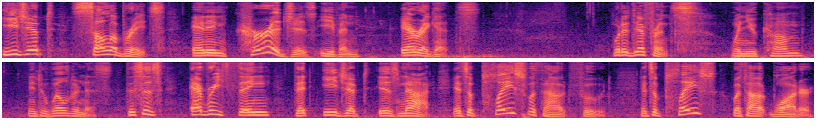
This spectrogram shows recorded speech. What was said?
Egypt celebrates and encourages even arrogance. What a difference when you come into wilderness. This is everything that Egypt is not. It's a place without food. It's a place without water.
